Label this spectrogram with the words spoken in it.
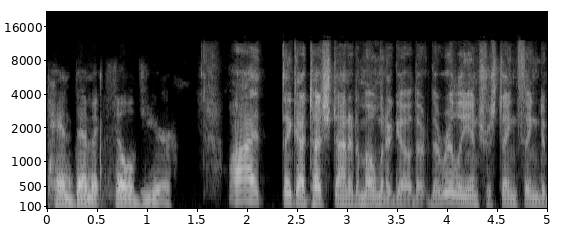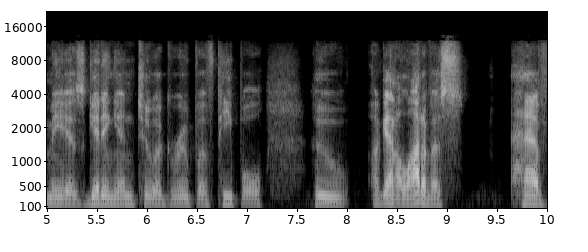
pandemic filled year? Well, I think I touched on it a moment ago. The, the really interesting thing to me is getting into a group of people who, again, a lot of us have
